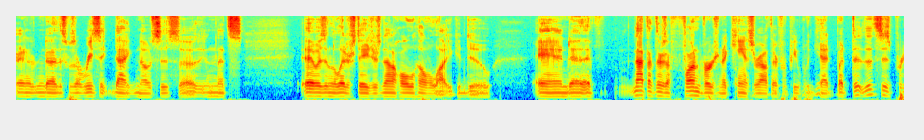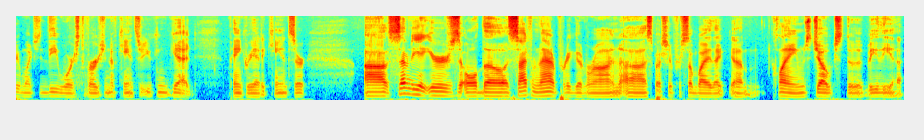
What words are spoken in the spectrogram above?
and uh, this was a recent diagnosis, uh, and that's it was in the later stages. Not a whole hell of a lot you could do, and uh, if not that there's a fun version of cancer out there for people to get, but th- this is pretty much the worst version of cancer you can get, pancreatic cancer. Uh, 78 years old, though. Aside from that, a pretty good run, uh, especially for somebody that um, claims jokes to be the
